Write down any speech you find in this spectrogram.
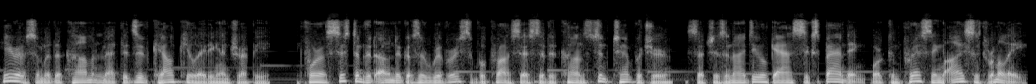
Here are some of the common methods of calculating entropy. For a system that undergoes a reversible process at a constant temperature, such as an ideal gas expanding or compressing isothermally,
